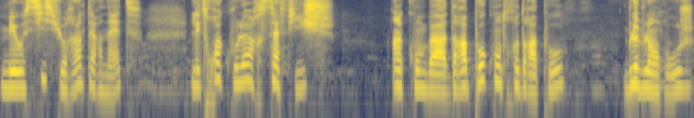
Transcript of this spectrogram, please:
mais aussi sur Internet, les trois couleurs s'affichent. Un combat drapeau contre drapeau, bleu, blanc, rouge,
